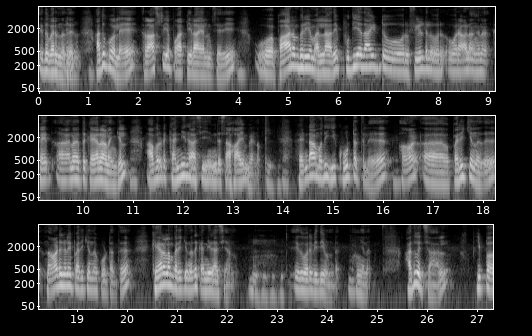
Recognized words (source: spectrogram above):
ഇത് വരുന്നത്. അതുപോലെ രാഷ്ട്രീയ പാർട്ടിയിലായാലും ശരി പാരമ്പര്യം പാരമ്പര്യമല്ലാതെ പുതിയതായിട്ട് ഒരു ഫീൽഡിൽ ഒരു ഒരാൾ അങ്ങനെ കയ അതിനകത്ത് കയറുകയാണെങ്കിൽ അവരുടെ കന്നിരാശിന്റെ സഹായം വേണം. രണ്ടാമത് ഈ കൂട്ടത്തിൽ ആ ആ, ഭരിക്കുന്നത് നാടുകളെ ഭരിക്കുന്ന കൂട്ടത്ത് കേരളം ഭരിക്കുന്നത് കന്നിരാശിയാണ്. ഇത് ഒരു വിധിയുണ്ട് ഇങ്ങനെ. അത് വെച്ചാൽ ഇപ്പോൾ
